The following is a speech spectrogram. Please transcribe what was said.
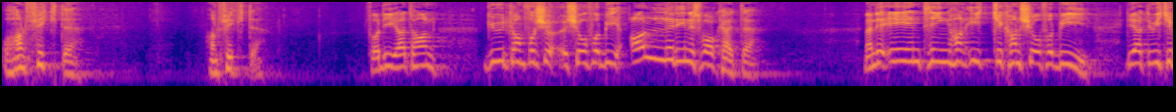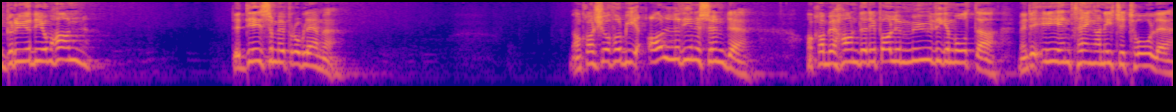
Og han fikk det. Han fikk det. Fordi at han Gud kan se forbi alle dine svakheter. Men det er én ting han ikke kan se forbi. Det er at du ikke bryr deg om han. Det er det som er problemet. Han kan se forbi alle dine synder. Han kan behandle det på alle mulige måter, men det er én ting han ikke tåler.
